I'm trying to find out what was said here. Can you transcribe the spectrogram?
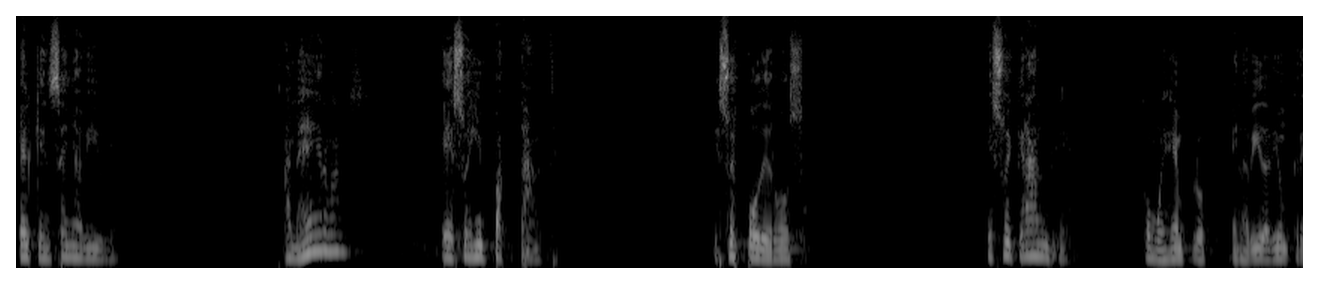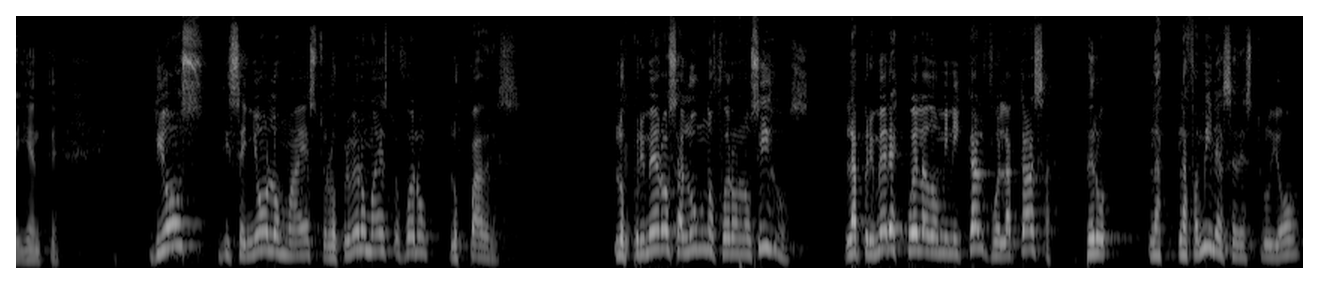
el que enseña Biblia. Amén, hermanos. Eso es impactante. Eso es poderoso. Eso es grande como ejemplo en la vida de un creyente. Dios diseñó los maestros. Los primeros maestros fueron los padres. Los primeros alumnos fueron los hijos. La primera escuela dominical fue la casa. Pero la, la familia se destruyó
